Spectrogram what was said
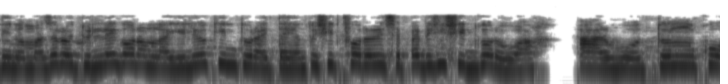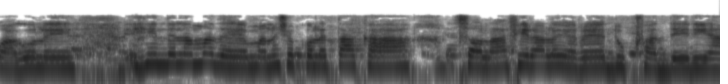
দিনের মাঝে রই তুললে গরম লাগিলেও কিন্তু রাইতাই তো শীত ফরের হিসেবে বেশি শীত গরোয়া আর বতুন কুয়া গলে হিন্দেলা মাঝে মানুষ সকলে টাকা চলা ফিরা লইরে দুঃখ ফাদ দেরিয়া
